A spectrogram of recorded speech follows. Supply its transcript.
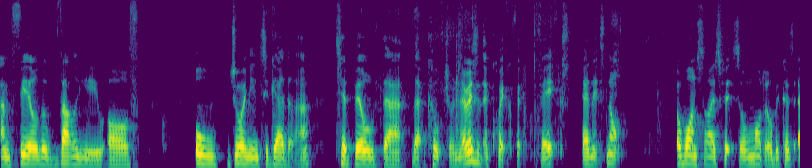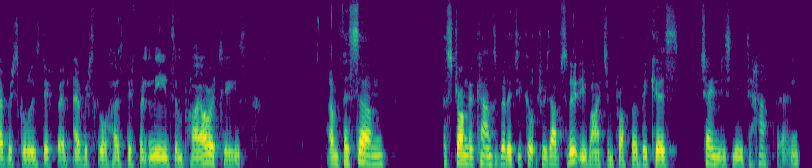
and feel the value of all joining together to build that that culture. And there isn't a quick fix, and it's not a one size fits all model because every school is different. Every school has different needs and priorities. And for some, a strong accountability culture is absolutely right and proper because changes need to happen.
